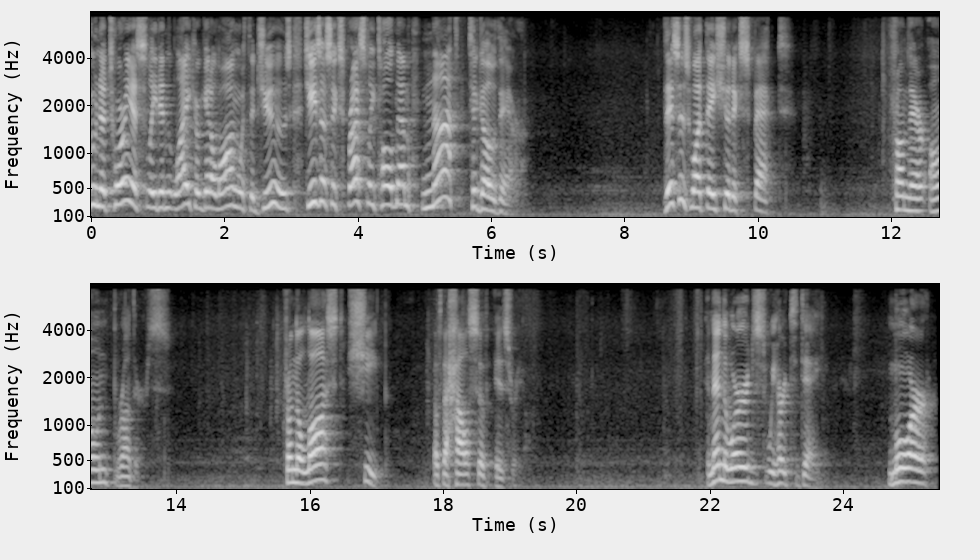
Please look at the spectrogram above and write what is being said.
who notoriously didn't like or get along with the Jews, Jesus expressly told them not to go there. This is what they should expect from their own brothers, from the lost sheep of the house of Israel. And then the words we heard today more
